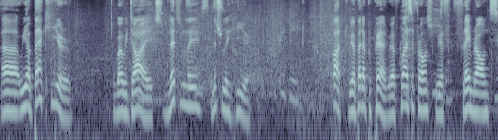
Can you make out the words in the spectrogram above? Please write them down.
uh, we are back here where we died. Literally, literally here. But we are better prepared. We have massive rounds, we have flame rounds,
